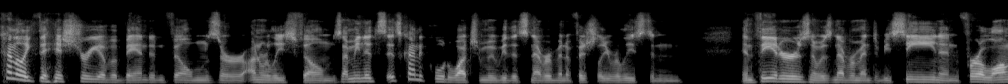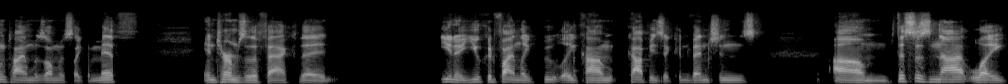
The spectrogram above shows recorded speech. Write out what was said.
kind of like the history of abandoned films or unreleased films, I mean, it's it's kind of cool to watch a movie that's never been officially released in in theaters and it was never meant to be seen and for a long time was almost like a myth in terms of the fact that you know you could find like bootleg com- copies at conventions um this is not like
